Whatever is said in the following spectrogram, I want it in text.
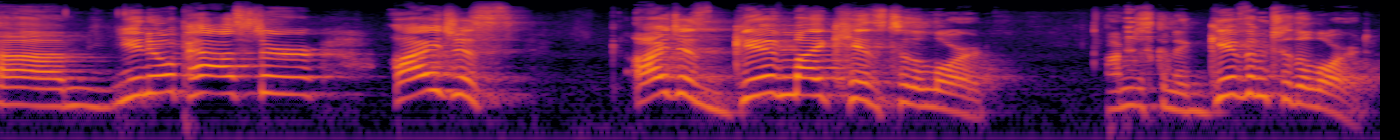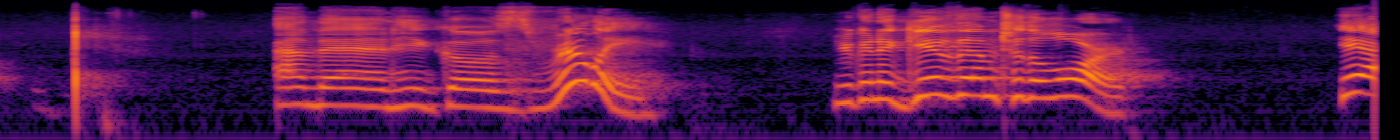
um, "You know, Pastor, I just, I just give my kids to the Lord. I'm just going to give them to the Lord." And then he goes, "Really? You're going to give them to the Lord?" Yeah,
